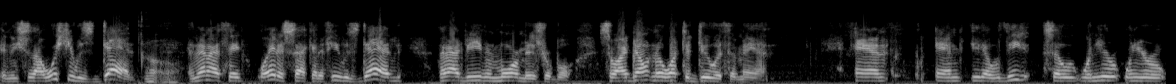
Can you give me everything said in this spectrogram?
and he says I wish he was dead. Uh-oh. And then I think, wait a second, if he was dead, then I'd be even more miserable. So I don't know what to do with the man. And and you know the so when you're when you're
